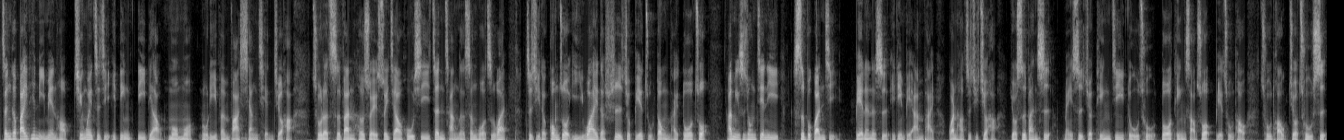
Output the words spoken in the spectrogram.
整个白天里面，哈，请为自己一定低调、默默、努力奋发向前就好。除了吃饭、喝水、睡觉、呼吸正常的生活之外，自己的工作以外的事就别主动来多做。阿明师兄建议：事不关己，别人的事一定别安排，管好自己就好。有事办事，没事就停机独处，多听少说，别出头，出头就出事。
